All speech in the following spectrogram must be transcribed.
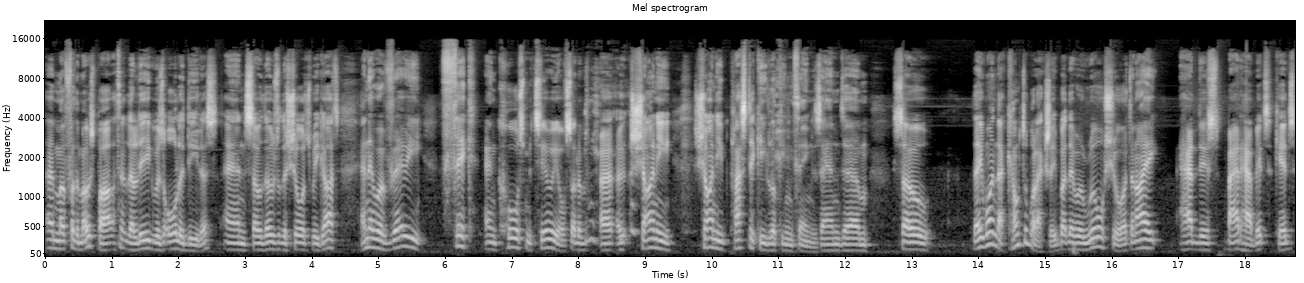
um, for the most part. I think the league was all Adidas, and so those are the shorts we got, and they were very thick and coarse material, sort of uh, uh, shiny, shiny, plasticky looking things, and um, so they weren't that comfortable actually, but they were real short, and I had this bad habit, kids,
